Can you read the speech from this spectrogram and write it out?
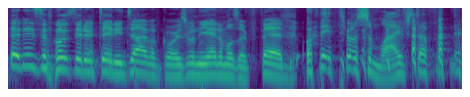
That is the most entertaining time, of course, when the animals are fed. or they throw some live stuff in there,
